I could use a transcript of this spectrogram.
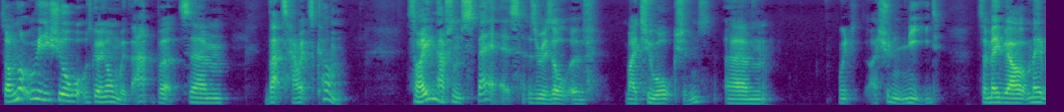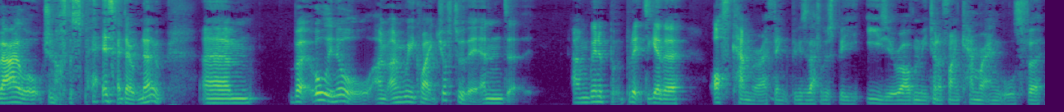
So I'm not really sure what was going on with that, but um, that's how it's come. So I even have some spares as a result of my two auctions, um, which I shouldn't need. So maybe I'll maybe I'll auction off the spares. I don't know. Um, but all in all, I'm I'm really quite chuffed with it, and I'm going to put it together off camera. I think because that'll just be easier rather than me trying to find camera angles for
